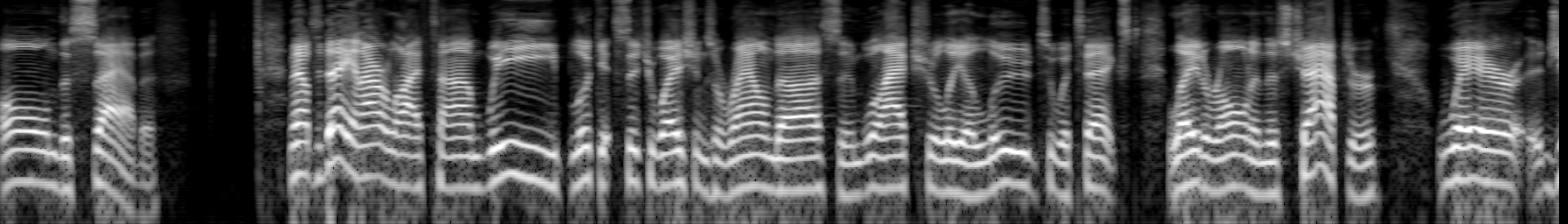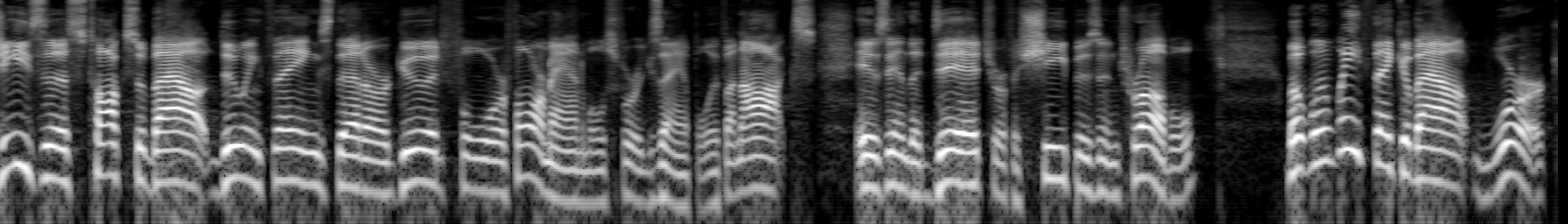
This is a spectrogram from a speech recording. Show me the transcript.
on the Sabbath. Now, today in our lifetime, we look at situations around us, and we'll actually allude to a text later on in this chapter where Jesus talks about doing things that are good for farm animals, for example. If an ox is in the ditch or if a sheep is in trouble, but when we think about work,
